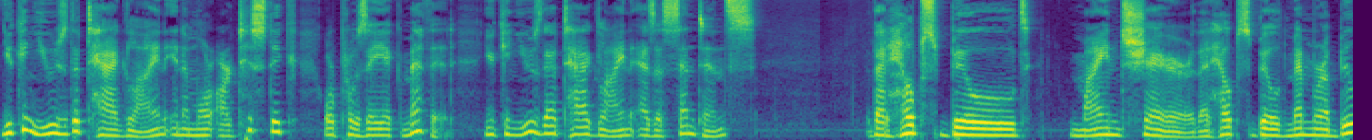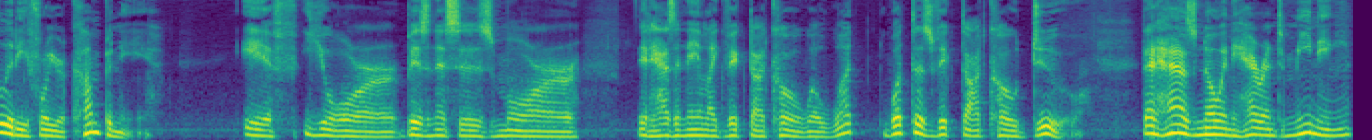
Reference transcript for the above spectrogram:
you can use the tagline in a more artistic or prosaic method. You can use that tagline as a sentence that helps build mind share, that helps build memorability for your company. If your business is more, it has a name like Vic.co, well, what what does vic.co do? That has no inherent meaning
